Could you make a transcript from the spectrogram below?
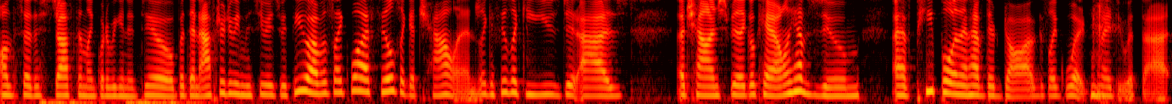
all this other stuff, then like what are we gonna do? But then after doing the series with you, I was like, well, it feels like a challenge. Like it feels like you used it as a challenge to be like, okay, I only have Zoom, I have people, and then have their dogs. Like, what can I do with that?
